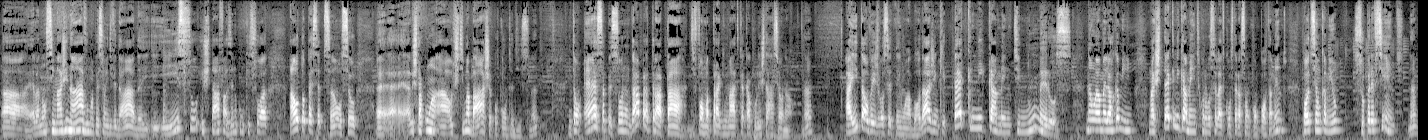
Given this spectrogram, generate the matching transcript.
Ah, ela não se imaginava uma pessoa endividada e, e, e isso está fazendo com que sua autopercepção, o seu, é, ela está com a autoestima baixa por conta disso. Né? Então, essa pessoa não dá para tratar de forma pragmática, calculista, racional. Né? Aí talvez você tenha uma abordagem que, tecnicamente, números não é o melhor caminho. Mas, tecnicamente, quando você leva em consideração o comportamento, pode ser um caminho super eficiente. Né?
